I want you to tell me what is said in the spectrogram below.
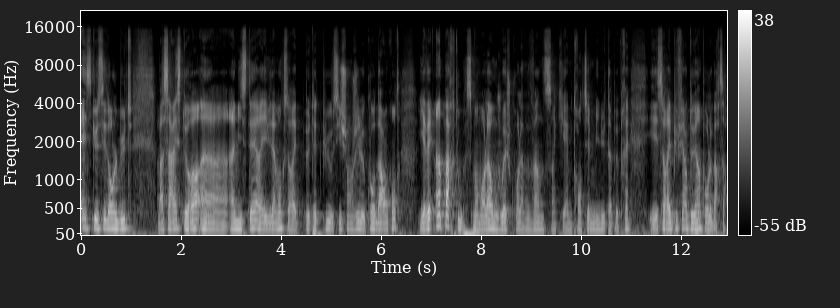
Est-ce que c'est dans le but? Bah, ça restera un, un, mystère et évidemment que ça aurait peut-être pu aussi changer le cours de la rencontre. Il y avait un partout. À ce moment-là, on jouait, je crois, la 25e, 30e minute à peu près. Et ça aurait pu faire 2-1 pour le Barça.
